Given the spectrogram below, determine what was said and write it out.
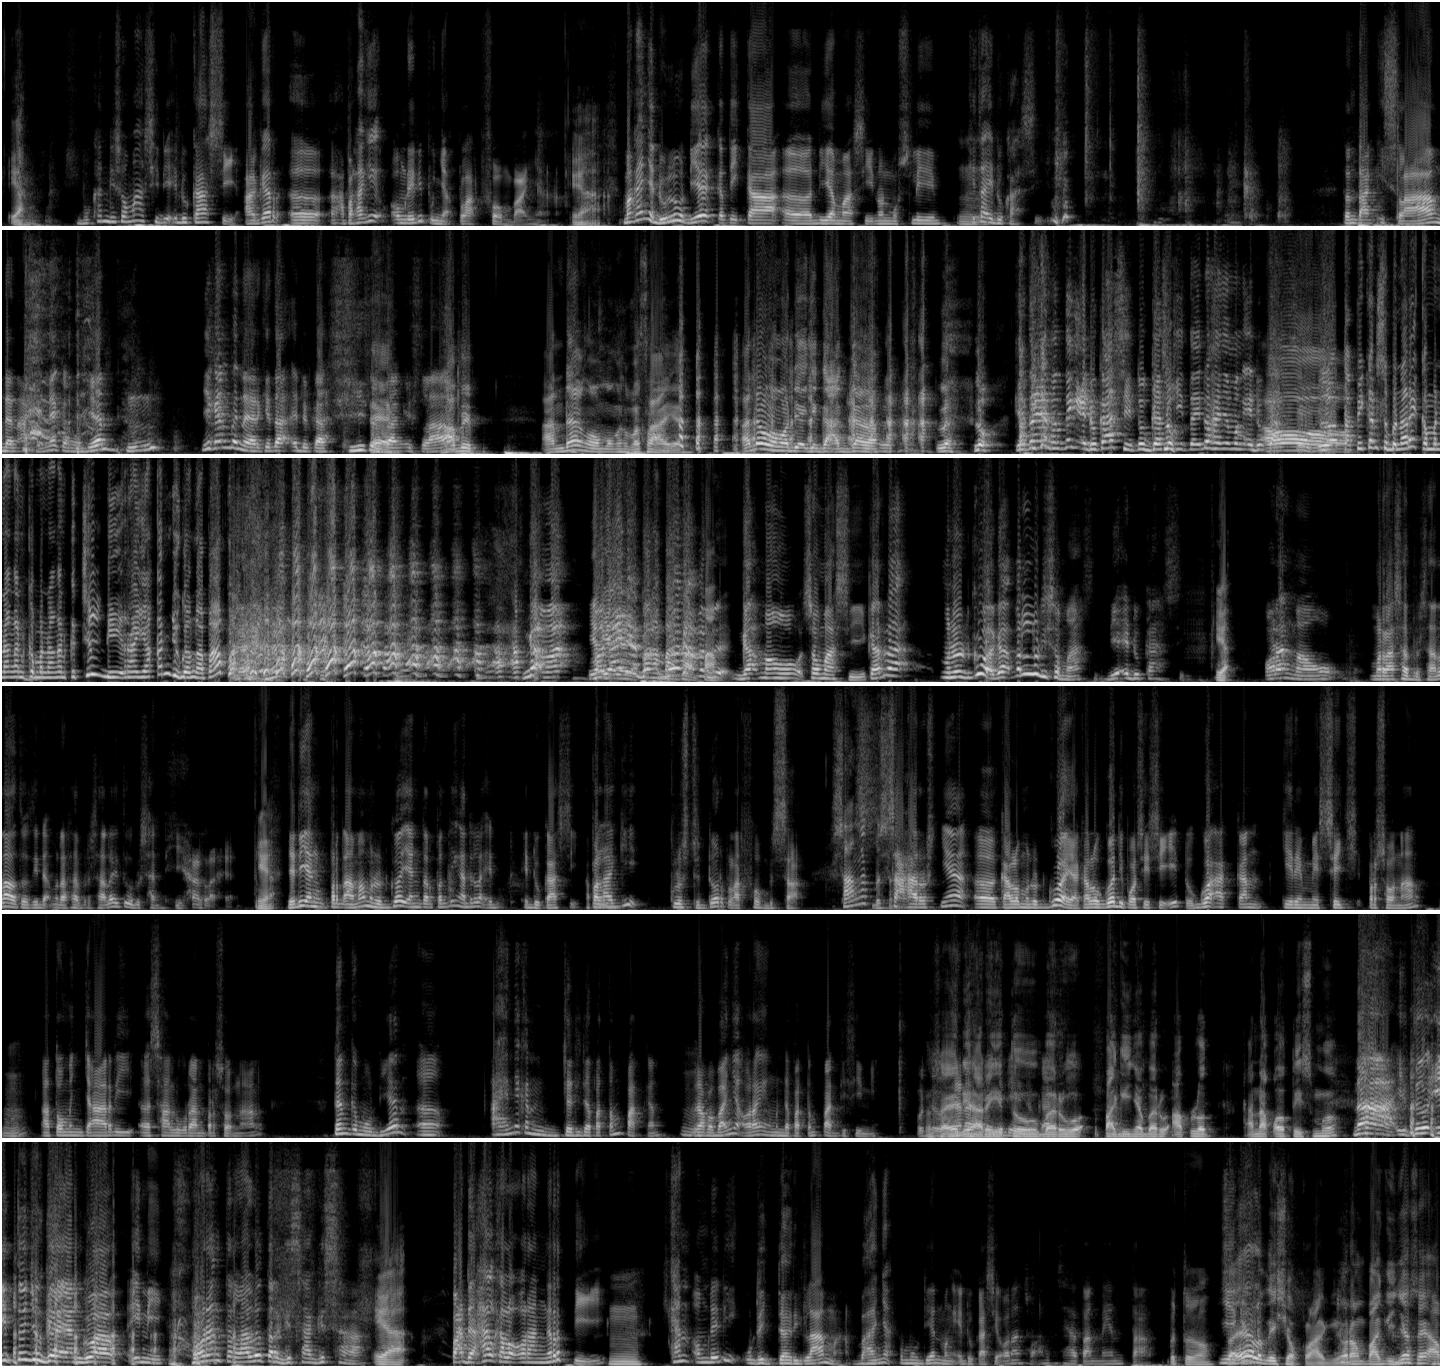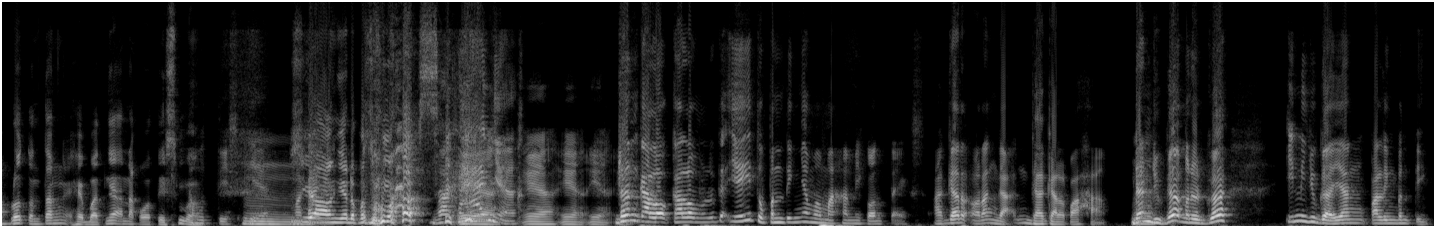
Ya. Bukan disomasi, diedukasi agar eh, apalagi Om Deddy punya platform banyak. Ya. Makanya dulu dia ketika eh, dia masih non muslim, Hmm. kita edukasi. tentang Islam dan akhirnya kemudian Hmm? ya kan benar kita edukasi tentang Islam. Habib, Anda ngomong sama saya. Anda ngomong dia aja gagal. Lah, Loh, Kita tapi yang kan penting edukasi. Tugas Loh. kita itu hanya mengedukasi. Oh. Loh, tapi kan sebenarnya kemenangan-kemenangan kecil dirayakan juga nggak apa-apa. Enggak, Mak. Ya, ya, Makanya ya, gua, paham, gua paham, nggak paham. perlu- nggak mau somasi karena menurut gua nggak perlu disomasi. Dia edukasi. Ya. Orang mau merasa bersalah atau tidak merasa bersalah itu urusan dia lah ya. Ya. Jadi yang pertama menurut gua yang terpenting adalah ed- edukasi. Apalagi close the door platform besar. Sangat besar. Seharusnya eh, kalau menurut gua ya, kalau gua di posisi itu, gua akan kirim message personal Hmm. atau mencari eh, saluran personal dan kemudian eh, akhirnya kan jadi dapat tempat kan. Hmm. Berapa banyak orang yang mendapat tempat di sini. Betul. saya Dan di hari itu edukasi. baru paginya baru upload anak otisme. Nah, itu itu juga yang gua ini orang terlalu tergesa-gesa. Ya. Padahal kalau orang ngerti, Hmm. Kan Om Deddy udah dari lama banyak kemudian mengedukasi orang soal kesehatan mental. Betul. Iya saya kan? lebih shock lagi. Orang paginya saya upload tentang hebatnya anak otisme. autis, iya. Hmm. Makanya, Siangnya dapat somasi. makanya. Iya, iya, iya. Dan kalau kalau menurut ya itu pentingnya memahami konteks agar orang nggak gagal paham. Dan Hmm. juga menurut gua ini juga yang paling penting.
